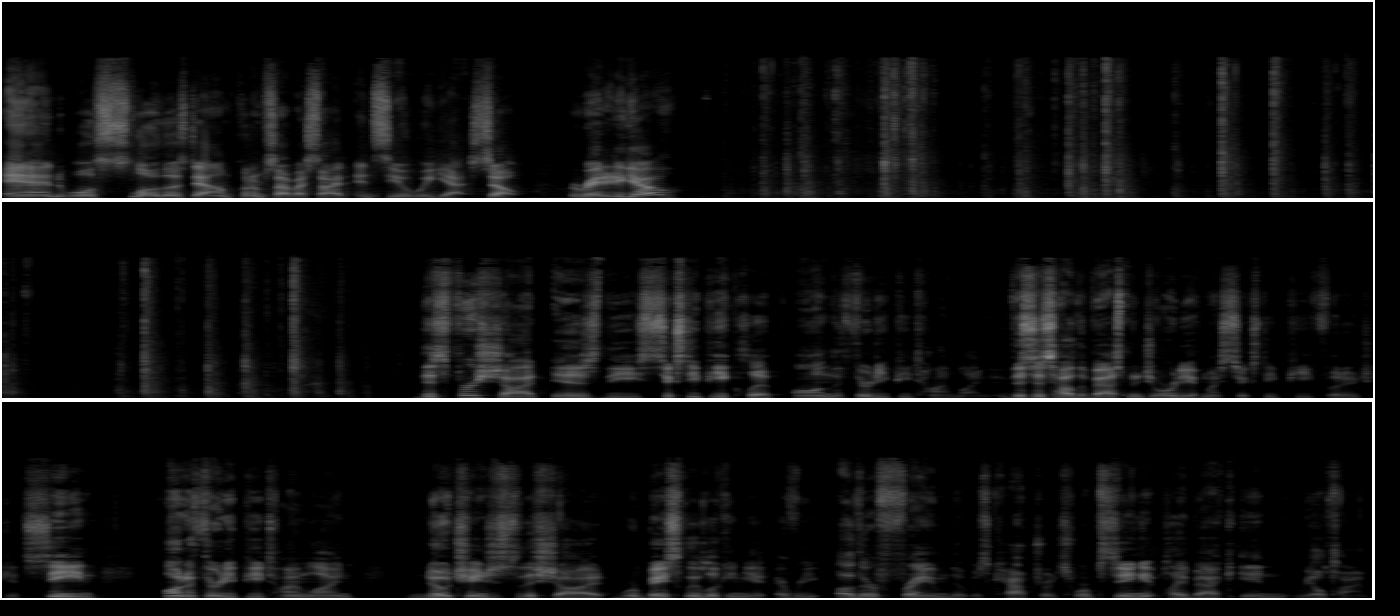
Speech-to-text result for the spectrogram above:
and we'll slow those down, put them side by side, and see what we get. So we're ready to go? This first shot is the 60p clip on the 30p timeline. This is how the vast majority of my 60p footage gets seen on a 30p timeline. No changes to the shot. We're basically looking at every other frame that was captured. So we're seeing it play back in real time.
